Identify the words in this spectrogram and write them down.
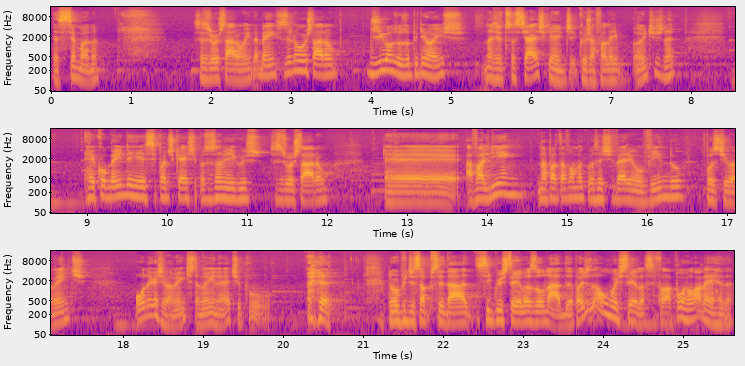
dessa semana. Se vocês gostaram, ainda bem. Se vocês não gostaram, digam suas opiniões nas redes sociais, que, que eu já falei antes, né? Recomendem esse podcast para seus amigos, se vocês gostaram. É, avaliem na plataforma que vocês estiverem ouvindo positivamente ou negativamente também, né? Tipo, não vou pedir só pra você dar 5 estrelas ou nada. Pode dar uma estrela, você falar, porra, é uma merda,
